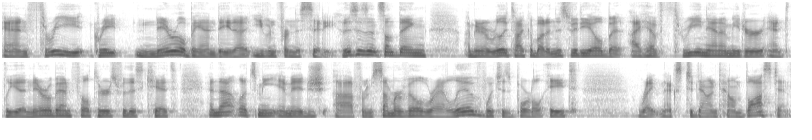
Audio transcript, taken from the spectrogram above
and three, great narrowband data even from the city. This isn't something I'm going to really talk about in this video, but I have three nanometer Antlia narrowband filters for this kit, and that lets me image uh, from Somerville, where I live, which is Bortle 8, right next to downtown Boston.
